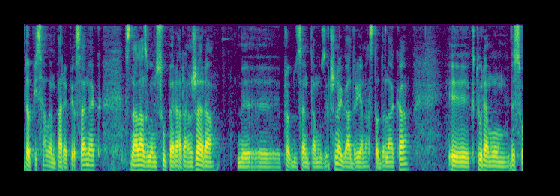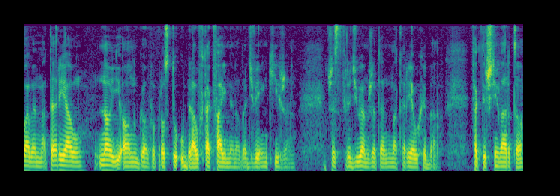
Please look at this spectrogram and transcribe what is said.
Dopisałem parę piosenek, znalazłem super aranżera, producenta muzycznego Adriana Stodolaka, y, któremu wysłałem materiał, no i on go po prostu ubrał w tak fajne nowe dźwięki, że, że stwierdziłem, że ten materiał chyba faktycznie warto,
